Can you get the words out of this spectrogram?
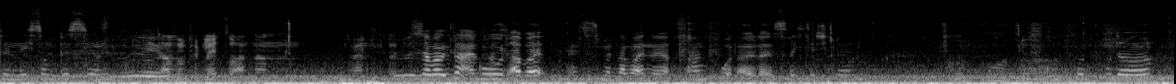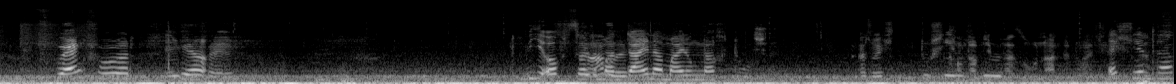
Finde ich so ein bisschen. Nee. Also im Vergleich zu anderen kleinen Das Städten. ist aber überall Gut, fast. aber es ist mittlerweile Frankfurt, Alter. Ist richtig schlimm. Frankfurt. Frankfurt, Bruder. Frankfurt. Ja. Wie oft sollte man deiner Meinung nach duschen? Also ich dusche jeden Kommt auf die Früh. Person an, wenn du halt Echt jeden Tag?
